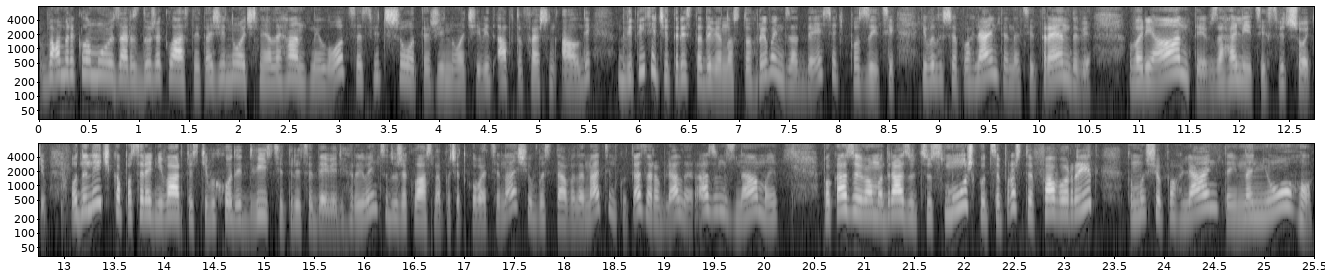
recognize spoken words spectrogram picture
Вам рекламую зараз дуже класний та жіночний елегантний лот. Це світшоти жіночі від Up to Fashion Aldi. 2390 гривень за 10 позицій. І ви лише погляньте на ці трендові варіанти взагалі цих світшотів. Одиничка по середній вартості виходить 239 гривень. Це дуже класна початкова ціна, щоб ви ставили націнку та заробляли разом з нами. Показую вам одразу цю смужку. Це просто фаворит, тому що погляньте на нього.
